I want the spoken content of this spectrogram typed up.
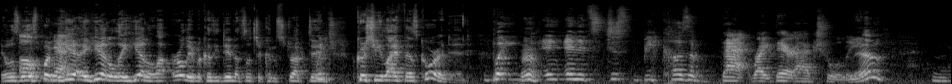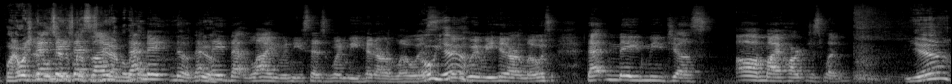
It was Um, point. yeah. He, he had a, he had a lot earlier because he did have such a constructive, Which- cushy life as Korra did. But and, and it's just because of that right there actually. Yeah. But I wish That made that discuss this. We have line. That little- made no. That yeah. made that line when he says when we hit our lowest. Oh, yeah. When we hit our lowest, that made me just. Oh, my heart just went. Yeah,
